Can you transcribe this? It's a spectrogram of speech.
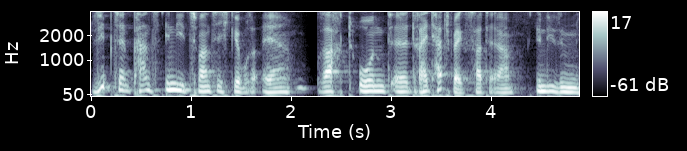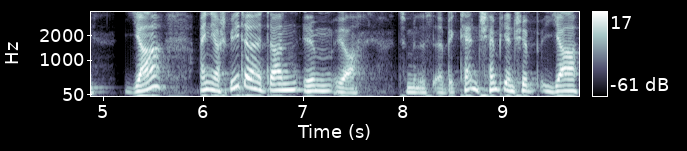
17 Punts in die 20 gebra äh, gebracht und äh, drei Touchbacks hatte er in diesem Jahr. Ein Jahr später dann im, ja, zumindest äh, Big Ten Championship Jahr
